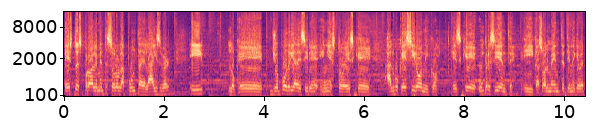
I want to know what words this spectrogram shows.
esto es probablemente solo la punta del iceberg y lo que yo podría decir en esto es que algo que es irónico es que un presidente, y casualmente tiene que ver,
